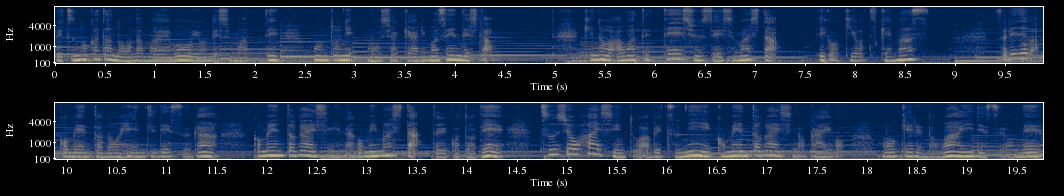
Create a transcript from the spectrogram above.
別の方のお名前を呼んでしまって本当に申し訳ありませんでした。昨日慌てて修正しました。以後気をつけます。それではコメントのお返事ですがコメント返しに和みましたということで通常配信とは別にコメント返しの回を設けるのはいいですよね。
